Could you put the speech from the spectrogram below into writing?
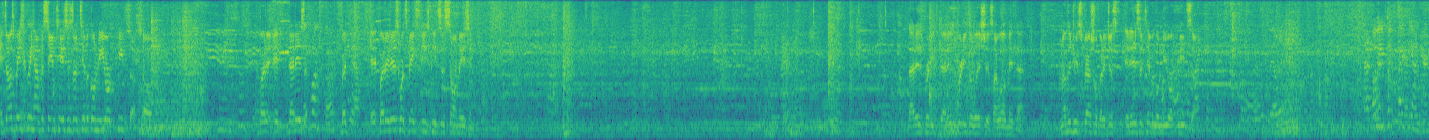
It does basically have the same taste as a typical New York pizza, so but it, it that is but it, but it is what makes these pizzas so amazing. That is pretty that is pretty delicious, I will admit that. Nothing too special, but it just it is a typical New York pizza. Oh, you put spicy on here.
